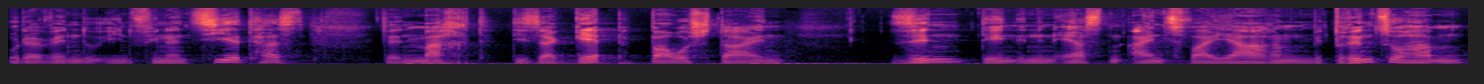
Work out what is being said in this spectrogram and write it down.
oder wenn du ihn finanziert hast, dann macht dieser Gap-Baustein Sinn, den in den ersten ein, zwei Jahren mit drin zu haben.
